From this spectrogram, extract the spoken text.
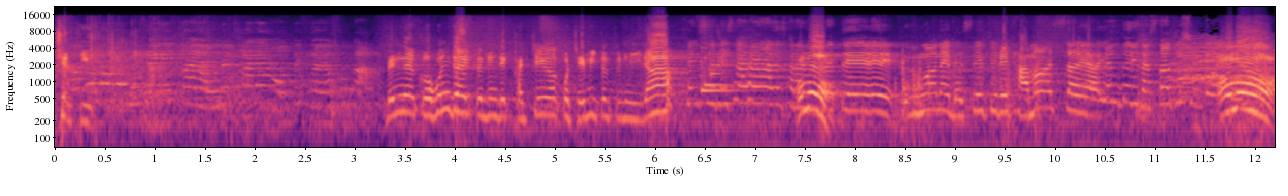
체크 오늘 촬영 어땠어요, 소감? 맨날 그 혼자 있었는데 같이 해갖고 재밌었습니다. 펭수를 사랑하는! 사람들한테 응원의 메시지를 담아왔어요. 팬들이 다 써주신 거예요. 어머!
